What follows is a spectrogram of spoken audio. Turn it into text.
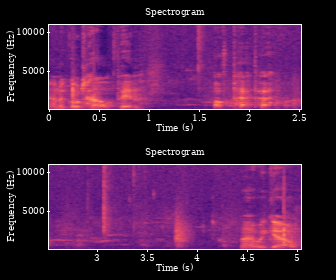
and a good helping of pepper. There we go.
